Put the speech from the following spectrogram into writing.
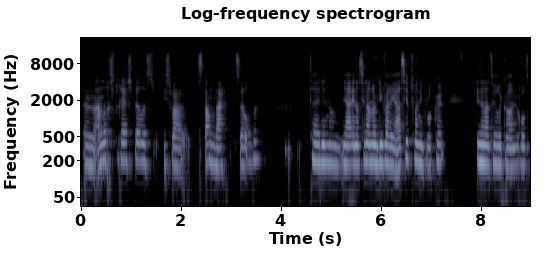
En een ander schrijfspel is, is wat standaard hetzelfde. En, dan, ja, en als je dan nog die variatie hebt van die blokken, is dat natuurlijk wel een groot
